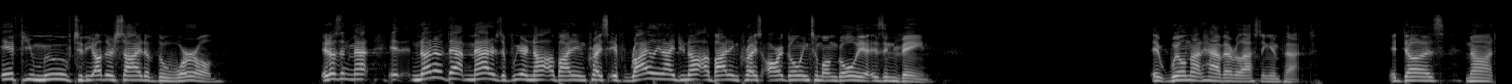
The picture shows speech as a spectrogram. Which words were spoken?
if you move to the other side of the world. It doesn't matter. None of that matters if we are not abiding in Christ. If Riley and I do not abide in Christ, our going to Mongolia is in vain. it will not have everlasting impact. It does not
